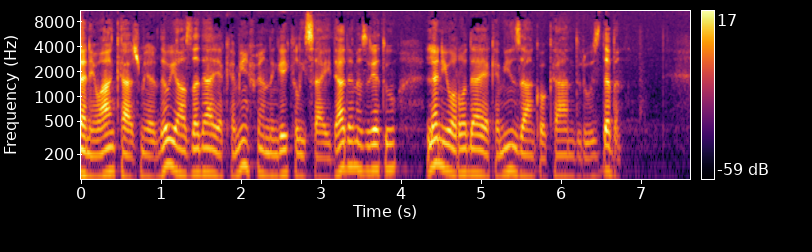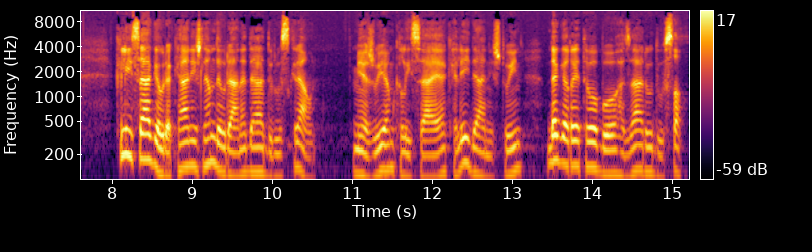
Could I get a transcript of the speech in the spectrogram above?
لە نێوان کاژمێر دە و یازدە دا یەکەمین خوێندنگەی کڵیسایی دادەمەزرێت و لە نیوەڕۆ دا یەکەمین زانکۆکان دروست دەبن. کلیسا گەورەکانیش لەم دەورانە دا دروست کراون. مێژووی ئەم کڵیسایە کە لێی دانیشتووین دەگەڕێتەوە بۆ هەزار و دوو سەد.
